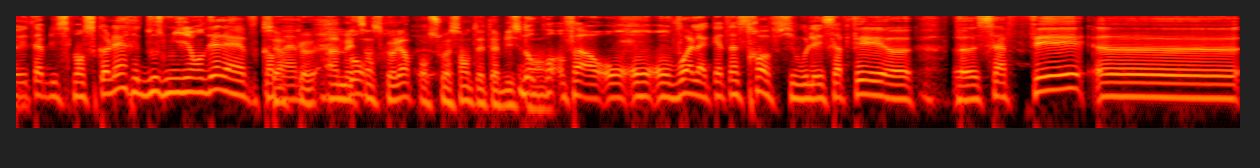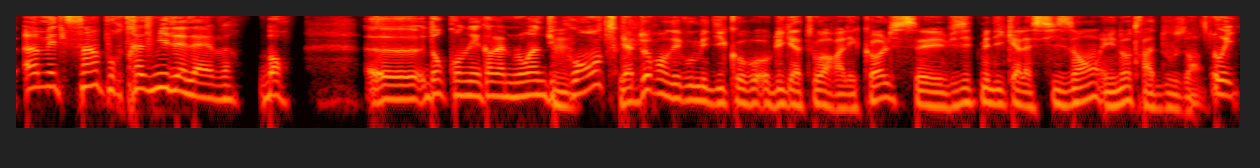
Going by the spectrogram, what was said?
établissements scolaires et 12 millions d'élèves quand même. C'est-à-dire qu'un médecin scolaire pour 60 établissements. Donc, enfin, on, voit la catastrophe, si vous voulez. Ça fait, ça fait un médecin pour 13 000 élèves. Bon. Euh, donc on est quand même loin du hmm. compte. Il y a deux rendez-vous médicaux obligatoires à l'école, c'est visite médicale à 6 ans et une autre à 12 ans. Oui.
